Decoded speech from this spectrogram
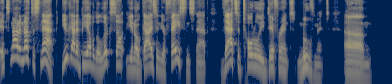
it's not enough to snap. You got to be able to look some you know guys in your face and snap. That's a totally different movement. Um,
